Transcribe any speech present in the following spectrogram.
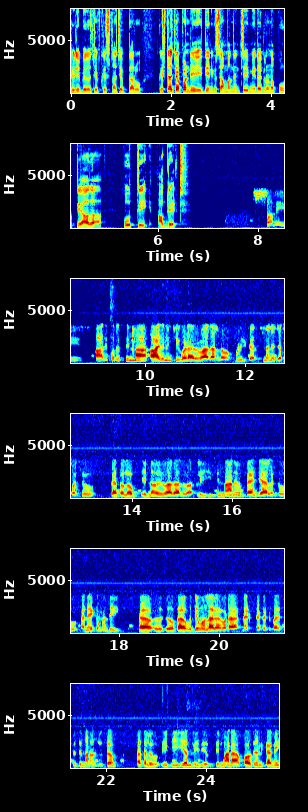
ఢిల్లీ బ్యూరో చీఫ్ కృష్ణ చెప్తారు. కృష్ణ చెప్పండి దీనికి సంబంధించి మీ దగ్గర ఉన్న పూర్తి ఆదా పూర్తి అప్డేట్. స్వామి ఆదిపురి సినిమా ఆది నుంచి కూడా వివాదాల్లో మునిగి తేరుతుందనే చెప్పొచ్చు. గతంలో ఎన్నో వివాదాలు అసలు ఈ సినిమాను బ్యాన్ చేయాలంటూ అనేక మంది ఒక ఉద్యమం లాగా కూడా నడిపినటువంటి పరిస్థితి మనం చూసాం. అసలు ఈ అసలు ఇది ఒక సినిమాన పౌరాణికాన్ని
